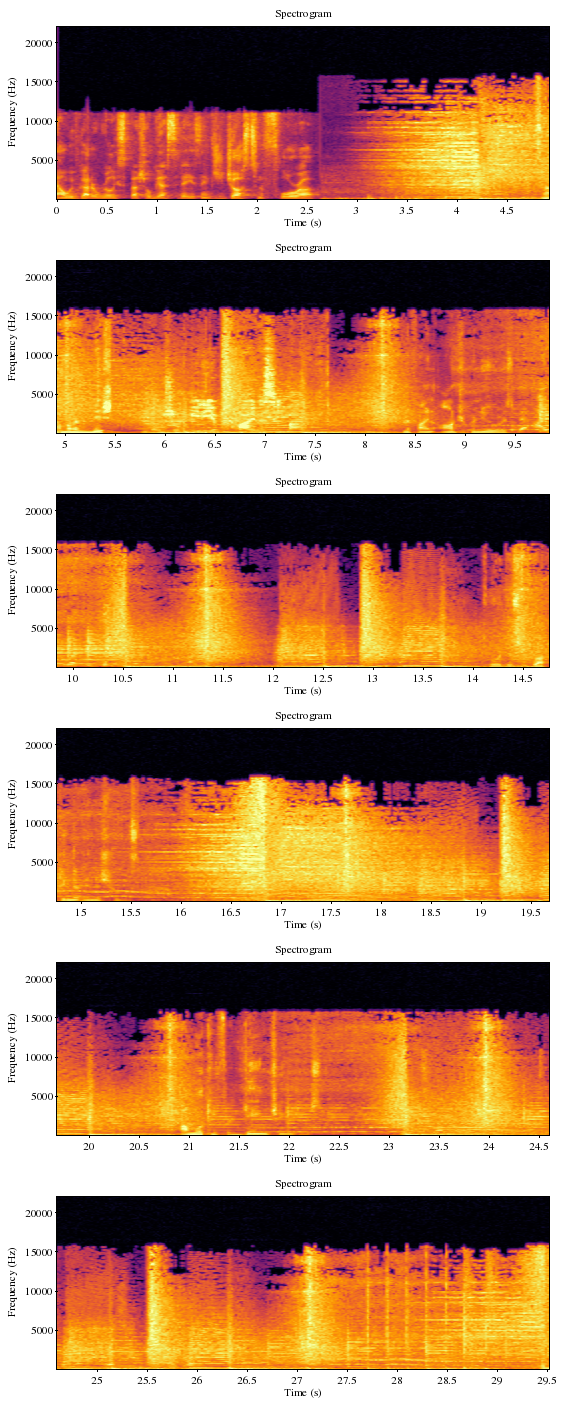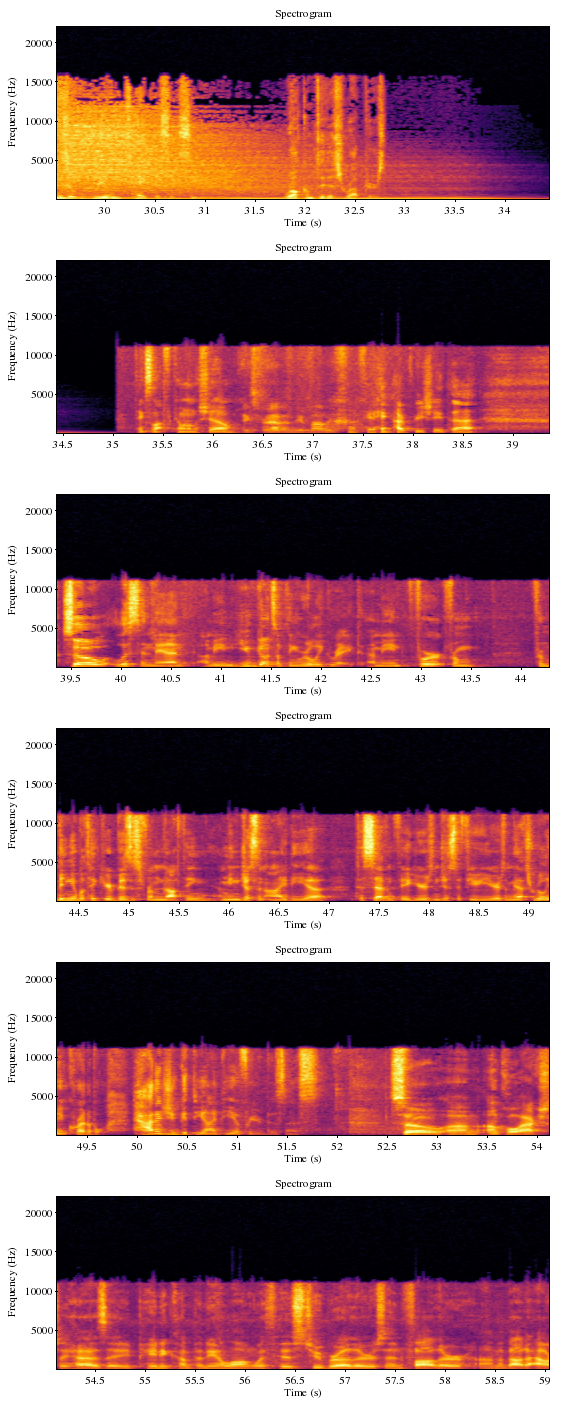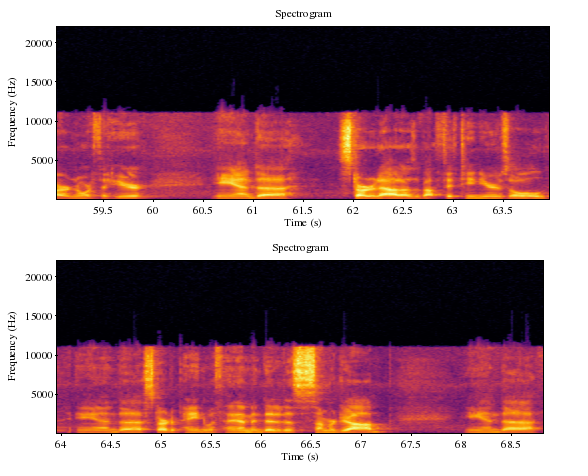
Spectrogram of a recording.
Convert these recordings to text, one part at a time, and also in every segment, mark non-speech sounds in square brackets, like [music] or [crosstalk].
Now we've got a really special guest today. His name's Justin Flora. So I'm on a mission Social media privacy Bob. to find entrepreneurs That I directly did who are disrupting their industries. I'm looking for game changers. What does it really take to succeed? Welcome to Disruptors. Thanks a lot for coming on the show. Thanks for having me, Bobby. [laughs] Okay, I appreciate that. So, listen, man. I mean, you've done something really great. I mean, for from from being able to take your business from nothing, I mean, just an idea, to seven figures in just a few years. I mean, that's really incredible. How did you get the idea for your business? So, um, Uncle actually has a painting company along with his two brothers and father um, about an hour north of here. And uh, started out, I was about 15 years old and uh, started painting with him and did it as a summer job. And uh,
